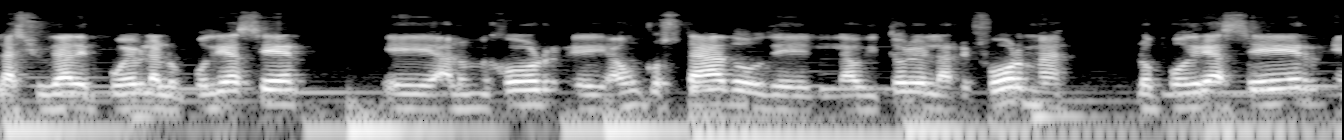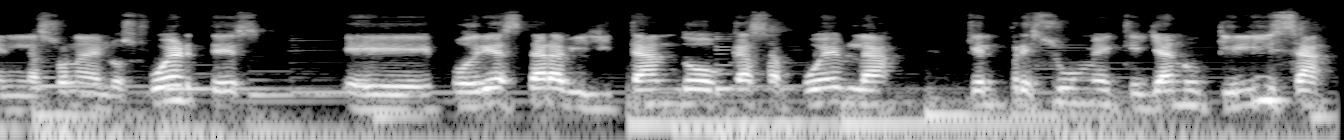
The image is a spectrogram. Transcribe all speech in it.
la ciudad de Puebla. Lo podría hacer eh, a lo mejor eh, a un costado del auditorio de la Reforma, lo podría hacer en la zona de los fuertes, eh, podría estar habilitando Casa Puebla, que él presume que ya no utiliza,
